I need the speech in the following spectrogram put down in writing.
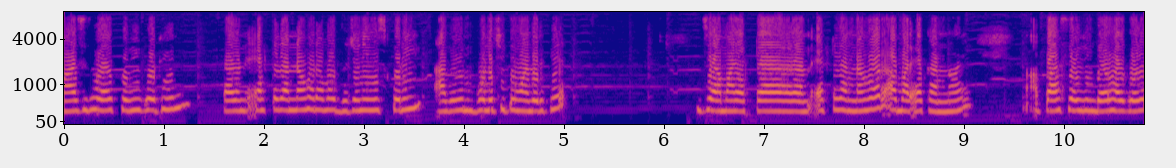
মাছ ধোয়া খুবই কঠিন। কারণ একটা রান্নাঘর আমরা দুজনে ইউজ করি। আগে বলেছি তোমাদেরকে যে আমার একটা একটা রান্নাঘর আমার একার নয়। পাশে একজন ব্যবহার করে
